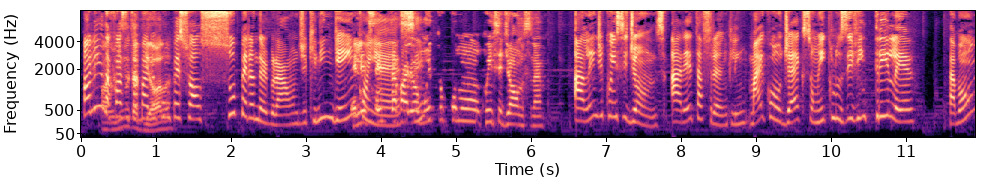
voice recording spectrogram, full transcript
Paulinho, da Paulinho Costa da trabalhou Viola. com um pessoal super underground que ninguém Ele conhece. sempre trabalhou muito com Quincy Jones, né? Além de Quincy Jones, Aretha Franklin, Michael Jackson, inclusive em thriller, tá bom?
